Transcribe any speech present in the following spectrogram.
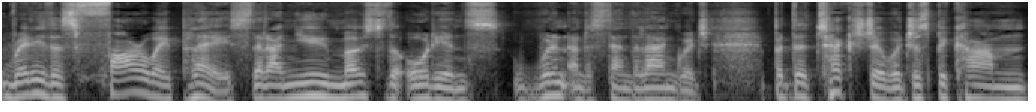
really this faraway place that I knew most of the audience wouldn't understand the language, but the texture would just become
